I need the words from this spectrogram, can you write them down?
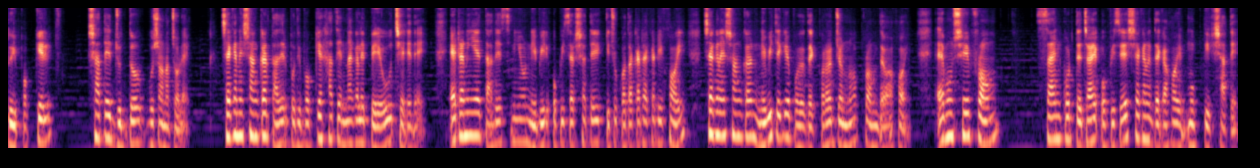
দুই পক্ষের সাথে যুদ্ধ ঘোষণা চলে। সেখানে শাঙ্কার তাদের প্রতিপক্ষের হাতে নাগালে পেয়েও ছেড়ে দেয়। এটা নিয়ে তাদের সিনিয়র নেভির অফিসার সাথে কিছু কথা কাটাকাটি হয়। সেখানে শাঙ্কার নেভি থেকে পদত্যাগ করার জন্য ফর্ম দেওয়া হয় এবং সে ফর্ম সাইন করতে যায় অফিসে। সেখানে দেখা হয় মুক্তির সাথে।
